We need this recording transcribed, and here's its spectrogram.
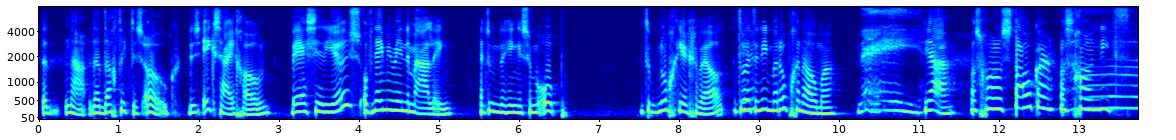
dat, nou, dat dacht ik dus ook. Dus ik zei gewoon: Ben jij serieus of neem je me in de maling? En toen hingen ze me op. En toen heb ik nog een keer gebeld. En toen werd er niet meer opgenomen. Nee. Ja, was gewoon een stalker. Was het gewoon niet. Oh.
